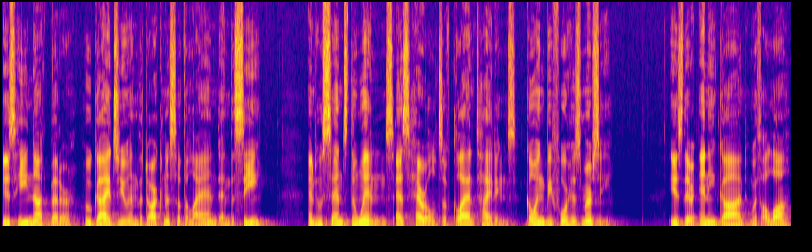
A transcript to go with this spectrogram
Is he not better who guides you in the darkness of the land and the sea, and who sends the winds as heralds of glad tidings going before his mercy? Is there any God with Allah?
